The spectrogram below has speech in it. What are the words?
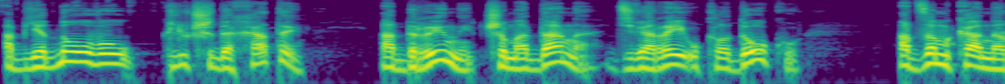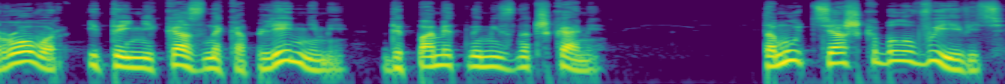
аб'ядноўваў ключы да хаты, адрыны, чамадана, дзвярэй у кладоўку, ад замка на ровар і тайніка з накапленнямі ды памятнымі значкамі. Таму цяжка было выявіць,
